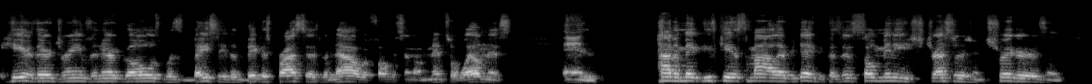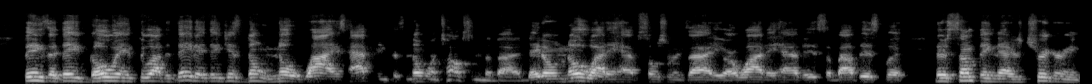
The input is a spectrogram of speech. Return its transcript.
hear their dreams and their goals was basically the biggest process. But now we're focusing on mental wellness and how to make these kids smile every day because there's so many stressors and triggers and things that they go in throughout the day that they just don't know why it's happening because no one talks to them about it. They don't know why they have social anxiety or why they have this about this, but there's something that is triggering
